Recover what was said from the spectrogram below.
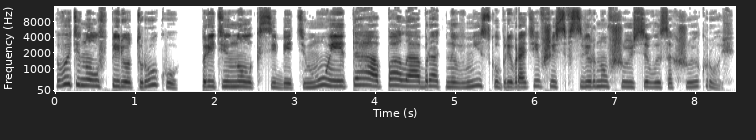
вытянул вперед руку, притянул к себе тьму, и та опала обратно в миску, превратившись в свернувшуюся высохшую кровь.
